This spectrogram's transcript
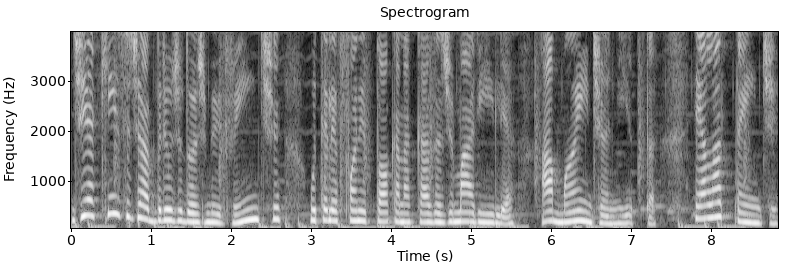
Dia 15 de abril de 2020, o telefone toca na casa de Marília, a mãe de Anita. Ela atende,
